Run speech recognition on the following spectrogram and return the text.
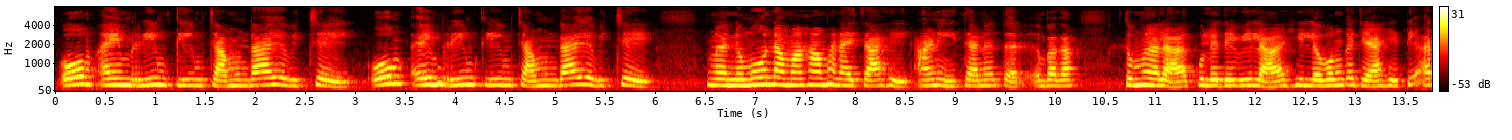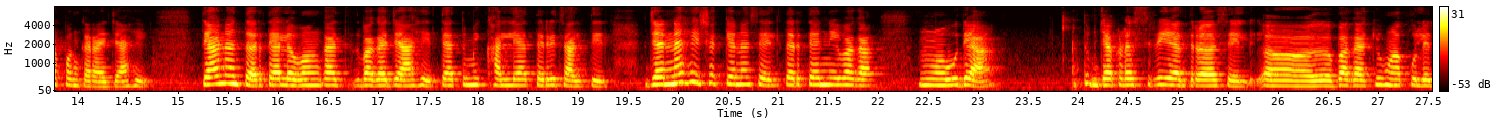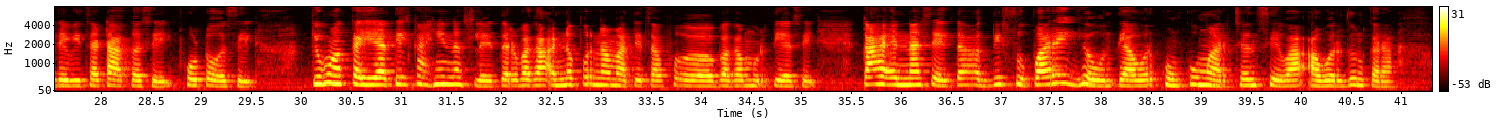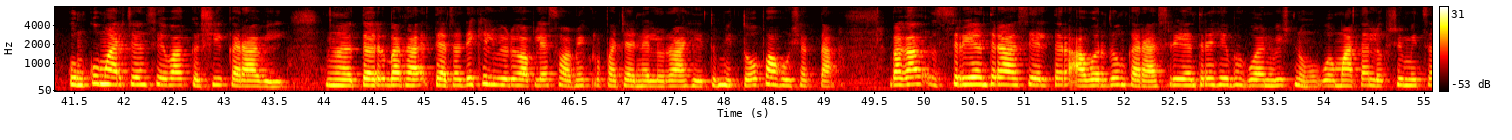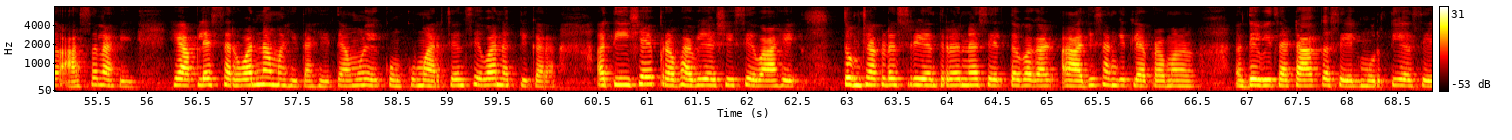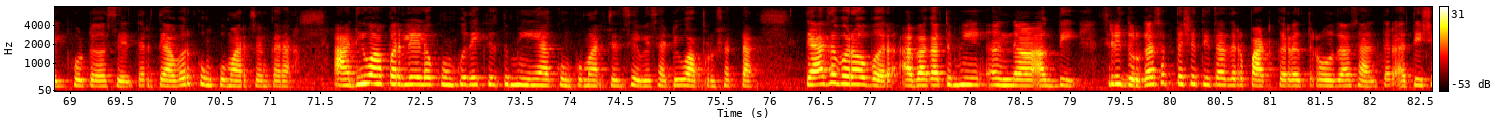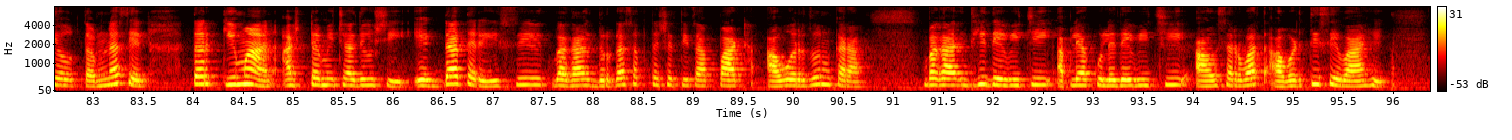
ओम ऐं ह्रीं क्लीं चामुंडाय विच्चये ओम ऐं ह्रीं क्लीं चामुंडाय विच्चये नमो नमहा म्हणायचं आहे. आणि त्यानंतर बघा तुम्हाला कुलदेवीला ही लवंग जे आहे ती अर्पण करायची आहे. त्यानंतर त्या लवंगात बघा ज्या आहेत त्या तुम्ही खाल्ल्या तरी चालतील. ज्यांना हे शक्य नसेल तर त्यांनी बघा उद्या तुमच्याकडं श्रीयंत्र असेल बघा किंवा कुलदेवीचा टाक असेल फोटो असेल किंवा काही यातील काही नसले तर बघा अन्नपूर्णा मातेचा फ- बघा मूर्ती असेल. काय नसेल तर अगदी सुपारी घेऊन त्यावर कुंकुमार्चन सेवा आवर्जून करा. कुंकुमार्चन सेवा कशी करावी? तर बघा त्याचा देखील व्हिडिओ आपल्या स्वामी कृपा चॅनलवर आहे. तुम्ही तो पाहू शकता. बघा श्रीयंत्र असेल तर आवर्जून करा. श्रीयंत्र हे भगवान विष्णू व माता लक्ष्मीचं आसन आहे. हे आपल्या सर्वांना माहीत आहे. त्यामुळे कुंकुमार्चन सेवा नक्की करा. अतिशय प्रभावी अशी सेवा आहे. तुमच्याकडं श्रीयंत्र नसेल तर बघा आधी सांगितल्याप्रमाणे देवीचा टाक असेल मूर्ती असेल फोटो असेल तर त्यावर कुंकुमार्चन करा. आधी वापरलेलं कुंकू देखील तुम्ही या कुंकुमार्चन सेवेसाठी वापरू शकता. त्याचबरोबर बघा तुम्ही अगदी श्री दुर्गा सप्तशतीचा जर पाठ करत रोज असाल तर अतिशय उत्तम नसेल तर किमान अष्टमीच्या दिवशी एकदा तरी श्री बघा दुर्गा सप्तशतीचा पाठ आवर्जून करा. बघा ही देवीची आपल्या कुलदेवीची आव सर्वात आवडती सेवा आहे.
